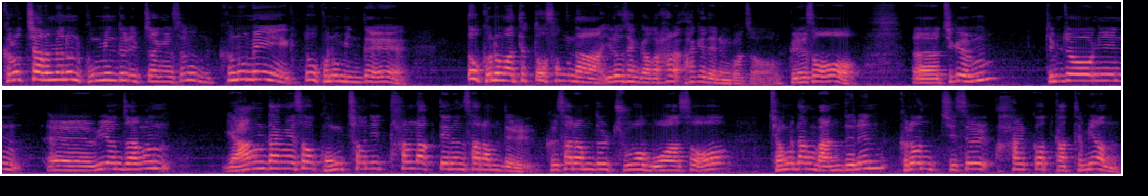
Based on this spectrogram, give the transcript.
그렇지 않으면은 국민들 입장에서는 그놈이 또 그놈인데 또 그놈한테 또 속나 이런 생각을 하, 게 되는 거죠. 그래서 어, 지금 김종인 에, 위원장은 양당에서 공천이 탈락되는 사람들 그 사람들 주워 모아서 정당 만드는 그런 짓을 할 것 같으면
